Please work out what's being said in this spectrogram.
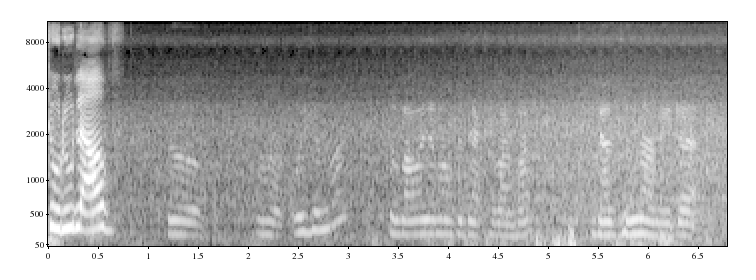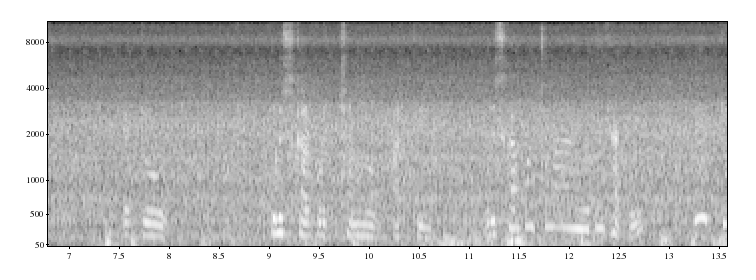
টুরু লাভ তো ওই জন্য তোর বাবা যেন আমাকে দেখে বারবার যার জন্য আমি এটা একটু পরিষ্কার পরিচ্ছন্ন আর কি। পরিষ্কার পরিচ্ছন্ন আমি এমনিতেই থাকি একটু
